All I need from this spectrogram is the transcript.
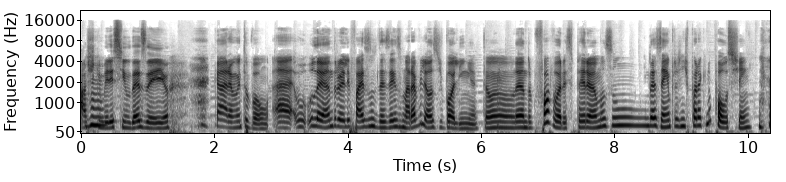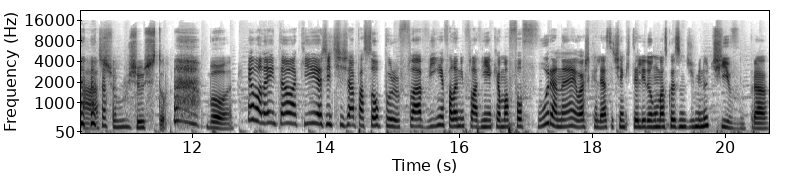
Acho uhum. que merecia um desenho. Cara, muito bom. O, o, Leandro, ele faz uns desenhos maravilhosos de bolinha. Então, Leandro, por favor, esperamos um desenho pra gente pôr aqui no post, hein? Acho justo. Boa. Ler, então, aqui, a gente já passou por Flavinha, falando em Flavinha, que é uma fofura, né? Eu acho que, aliás, você tinha que ter lido algumas coisas no diminutivo, pra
